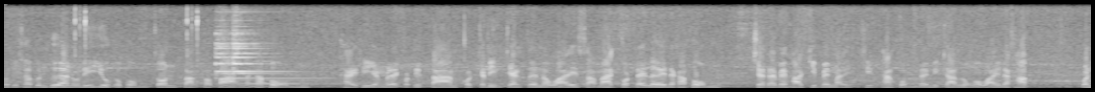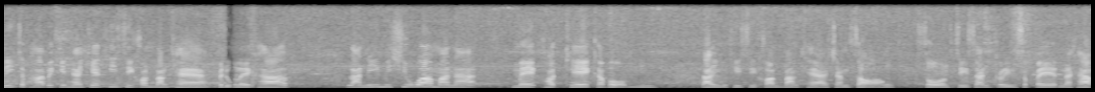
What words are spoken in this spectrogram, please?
วัสดีครับเพื่อนๆ วันนี้อยู่กับผมต้นปากต่อปากนะครับผม ใครที่ยังไม่ได้กดติดตามกดกระดิ่งแจ้งเตือนเอาไว้ สามารถกดได้เลยนะครับผม จะได้ไม่พลาดคลิปใหม่ๆที่ทางผมได้มีการลงเอาไว้นะครับ วันนี้จะพาไปกินแพนเค้กที่ซีคอนบางแค ไปดูกันเลยครับ ร้านนี้มีชื่อว่ามานะเมคฮอตเค้กครับผม ตั้งอยู่ที่ซีคอนบางแคชั้น 2 โซนซีซันกรีนสเปซนะครับ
